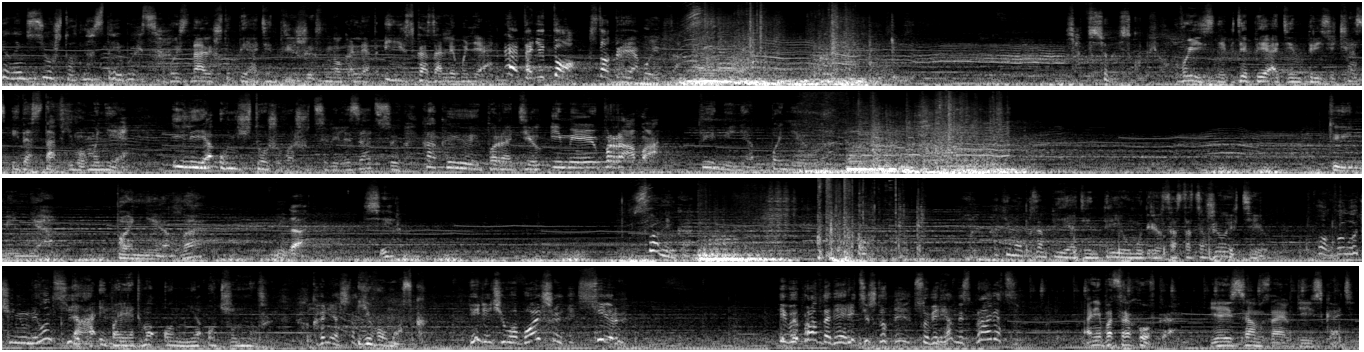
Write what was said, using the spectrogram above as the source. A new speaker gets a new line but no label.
сделаем все, что от нас требуется.
Вы знали, что Пи-1-3 жив много лет и не сказали мне. Это не то, что требуется.
Я все искуплю.
Выясни, где Пи-1-3 сейчас и доставь его мне. Или я уничтожу вашу цивилизацию, как и породил, имею право. Ты меня поняла? Ты меня поняла?
Да, Сир.
Славненько. Каким образом Пи-1-3 умудрился остаться в живых, Тил?
Он был очень умен, Сир.
Да, и поэтому он мне очень нужен.
Конечно.
Его мозг.
И ничего больше, Сир. И вы правда верите, что суверенны справятся?
А не подстраховка. Я и сам знаю, где искать.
